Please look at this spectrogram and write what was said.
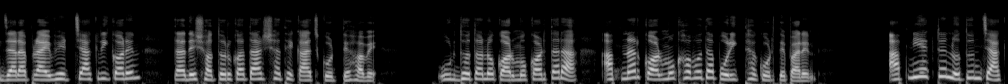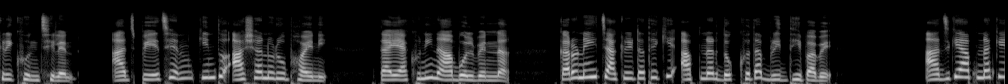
যারা প্রাইভেট চাকরি করেন, তাদের সতর্কতার সাথে কাজ করতে হবে। ঊর্ধ্বতন কর্মকর্তারা আপনার কর্মক্ষমতা পরীক্ষা করতে পারেন। আপনি একটা নতুন চাকরি খুঁজছিলেন। আজ পেয়েছেন, কিন্তু আশানুরূপ হয়নি। তাই এখনই না বলবেন না, কারণ এই চাকরিটা থেকে আপনার দক্ষতা বৃদ্ধি পাবে। আজকে আপনাকে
